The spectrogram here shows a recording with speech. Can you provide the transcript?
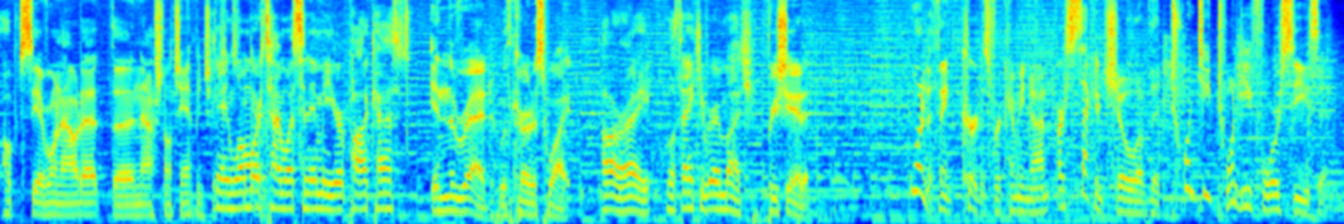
hope to see everyone out at the national championships. And one weekend. more time, what's the name of your podcast? In the Red with Curtis White. All right. Well, thank you very much. Appreciate it. Want to thank Curtis for coming on our second show of the 2024 season.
